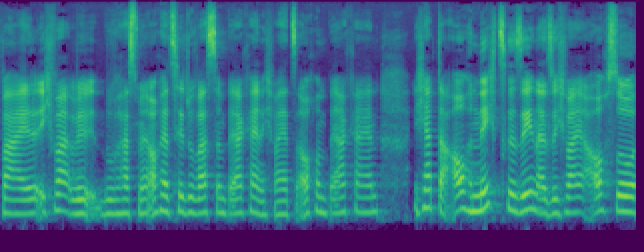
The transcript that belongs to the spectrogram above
Weil ich war, du hast mir auch erzählt, du warst im Berghain, ich war jetzt auch im Berghain. Ich habe da auch nichts gesehen. Also ich war ja auch so,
